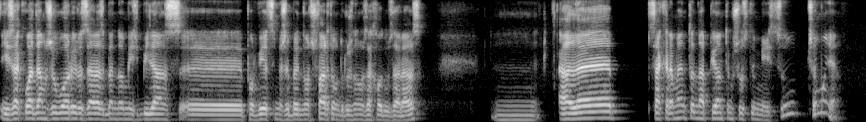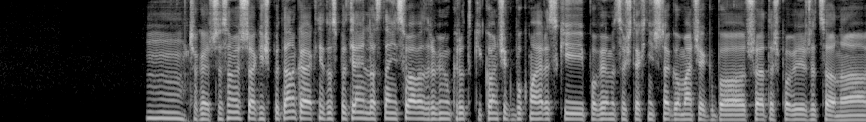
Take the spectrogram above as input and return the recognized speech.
I zakładam, że Warriors zaraz będą mieć bilans, e, powiedzmy, że będą czwartą drużyną zachodu zaraz. Mm, Ale Sacramento na piątym, szóstym miejscu, czemu nie? Hmm, czekaj, czy są jeszcze jakieś pytanka? Jak nie, to specjalnie dla Stanisława zrobimy krótki kącik bukmacherski i powiemy coś technicznego, Maciek, bo trzeba też powiedzieć, że co, no,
